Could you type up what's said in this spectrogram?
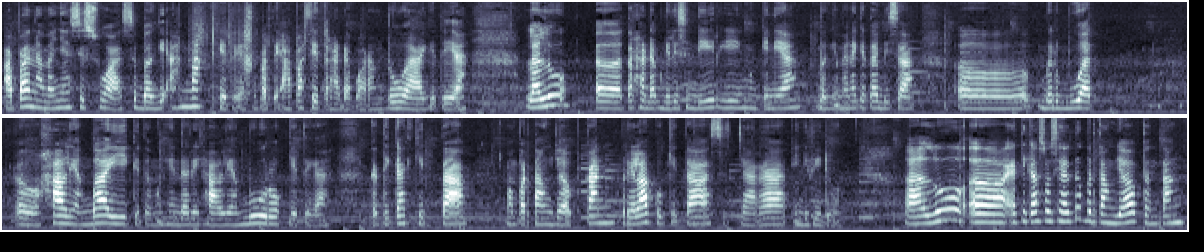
apa namanya siswa, sebagai anak gitu ya, seperti apa sih terhadap orang tua gitu ya. Lalu uh, terhadap diri sendiri mungkin ya, bagaimana kita bisa uh, berbuat uh, hal yang baik gitu, menghindari hal yang buruk gitu ya. Ketika kita mempertanggungjawabkan perilaku kita secara individu. Lalu uh, etika sosial itu bertanggung jawab tentang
